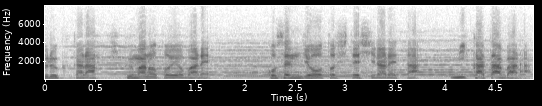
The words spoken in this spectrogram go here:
古くから菊間野と呼ばれ古戦場として知られた三方原。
